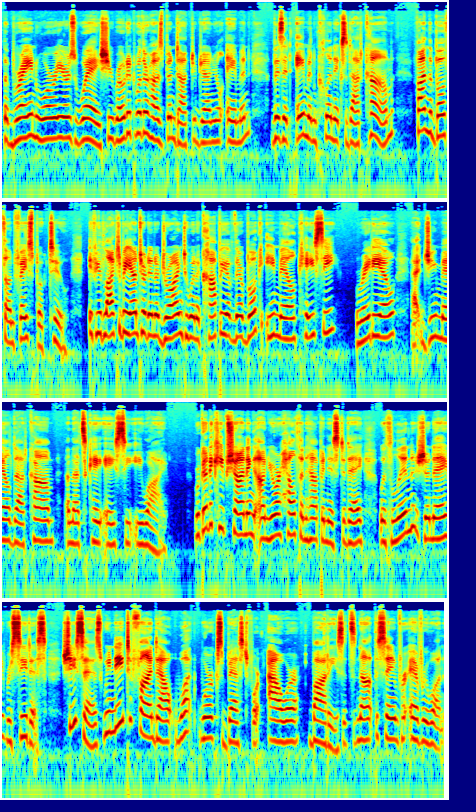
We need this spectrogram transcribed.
The Brain Warrior's Way. She wrote it with her husband, Dr. Daniel Amen. Visit amenclinics.com. Find them both on Facebook, too. If you'd like to be entered in a drawing to win a copy of their book, email Kacey radio at gmail.com, and that's K A C E Y. We're going to keep shining on your health and happiness today with Lyn-Genet Recitas. She says we need to find out what works best for our bodies. It's not the same for everyone.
